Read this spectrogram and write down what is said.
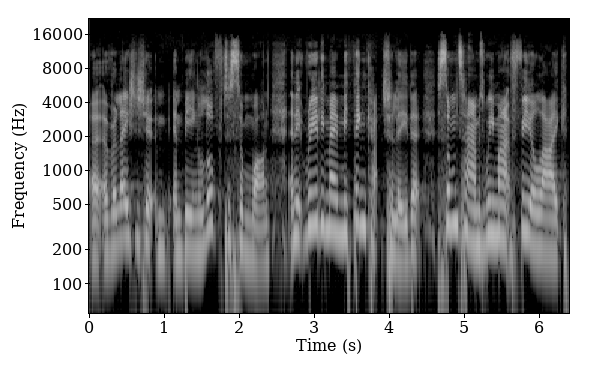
a, a relationship and, and, being loved to someone. And it really made me think actually that sometimes we might feel like,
